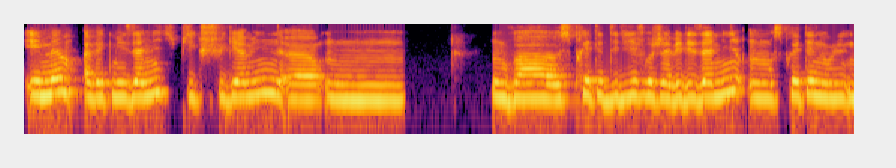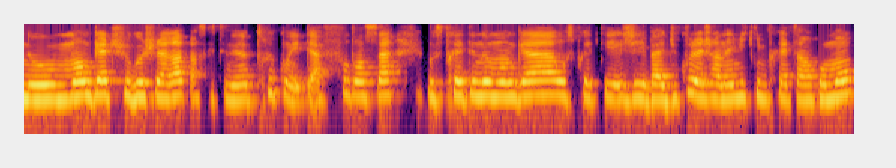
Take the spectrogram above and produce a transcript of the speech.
Et même avec mes amis, depuis que je suis gamine, euh, on, on va euh, se prêter des livres. J'avais des amis, on se prêtait nos, mangas de Shugoshara parce que c'était notre truc, on était à fond dans ça. On se prêtait nos mangas, on se prêtait. J'ai, bah, du coup, là, j'ai un ami qui me prête un roman.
